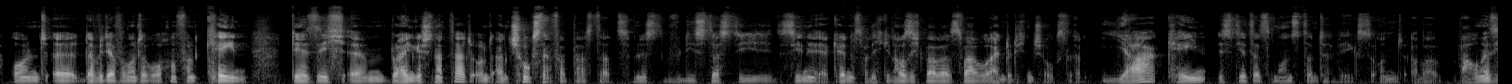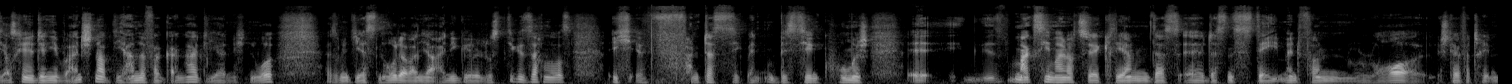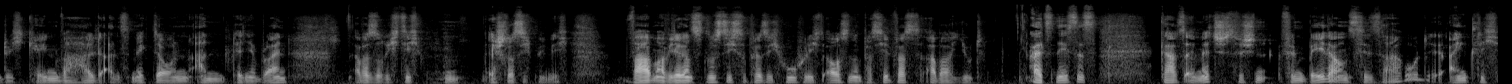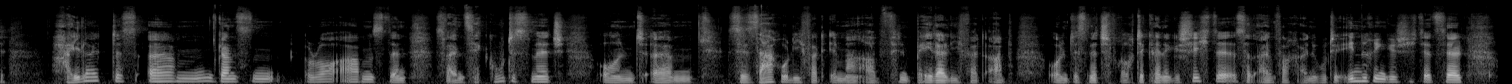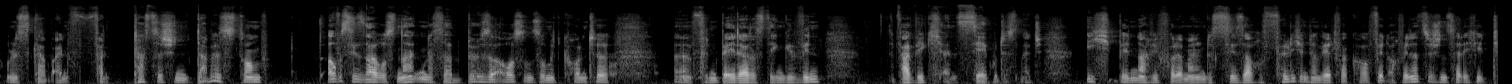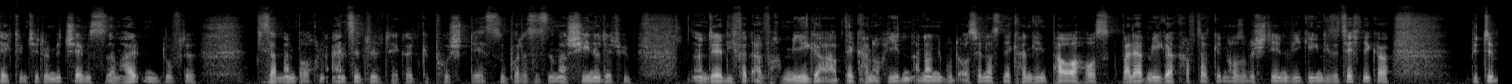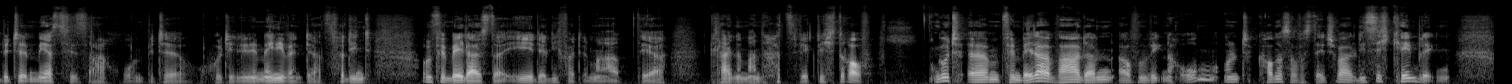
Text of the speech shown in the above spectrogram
Und äh, da wird er einfach mal unterbrochen von Kane, der sich ähm, Brian geschnappt hat und an Chokeslam verpasst hat. Zumindest ließ das die Szene erkennen. Das war nicht genau sichtbar, aber es war wohl eindeutig ein Chokeslam. Ja, Kane ist jetzt als Monster unterwegs. Und aber warum er sich ausgerechnet Daniel Bryan schnappt, die haben eine Vergangenheit, die ja nicht nur, also mit Yes No, da waren ja einige lustige Sachen raus. Ich äh, fand das Segment ein bisschen komisch. Äh, maximal noch zu erklären, dass äh, das ein Statement von Raw stellvertretend durch Kane war halt an SmackDown, an Daniel Bryan. Aber so richtig hm, erschloss ich mir nicht. War mal wieder ganz lustig, so plötzlich Huch, Licht aus und dann passiert was, aber gut. Als nächstes gab es ein Match zwischen Finn Balor und Cesaro, der eigentliche Highlight des ähm, ganzen Raw abends, denn es war ein sehr gutes Match und ähm, Cesaro liefert immer ab, Finn Balor liefert ab und das Match brauchte keine Geschichte, es hat einfach eine gute Innenring-Geschichte erzählt und es gab einen fantastischen Double Stomp auf Cesaros Nacken, das sah böse aus und somit konnte äh, Finn Balor das Ding gewinnen. War wirklich ein sehr gutes Match. Ich bin nach wie vor der Meinung, dass Cesaro völlig unterm Wert verkauft wird, auch wenn er zwischenzeitlich die Tag Team Titel mit James zusammen halten durfte. Dieser Mann braucht einen Einzeltitel, der gehört gepusht, der ist super, das ist eine Maschine, der Typ. Und der liefert einfach mega ab, der kann auch jeden anderen gut aussehen lassen, der kann gegen Powerhouse, weil er mega Kraft hat, genauso bestehen wie gegen diese Techniker. Bitte, bitte mehr Cesaro und bitte holt ihn in den Main Event, der hat's verdient. Und für Mela ist da eh, der liefert immer ab, der kleine Mann hat's wirklich drauf. Gut, ähm, Finn Balor war dann auf dem Weg nach oben und kaum dass er auf der Stage war, ließ sich Kane blicken.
